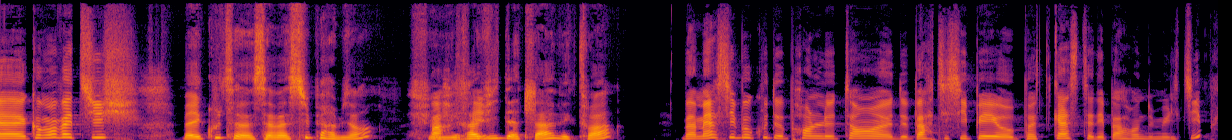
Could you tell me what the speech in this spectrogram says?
Euh, comment vas-tu? Bah écoute, ça, va super bien. Je suis ravie d'être là avec toi. Bah, merci beaucoup de prendre le temps euh, de participer au podcast des parents de multiples.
